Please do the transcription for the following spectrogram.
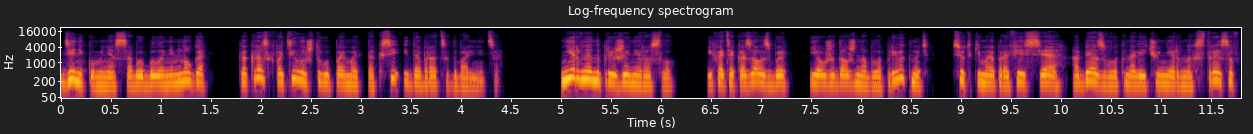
Денег у меня с собой было немного, как раз хватило, чтобы поймать такси и добраться до больницы. Нервное напряжение росло. И хотя, казалось бы, я уже должна была привыкнуть, все-таки моя профессия обязывала к наличию нервных стрессов,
